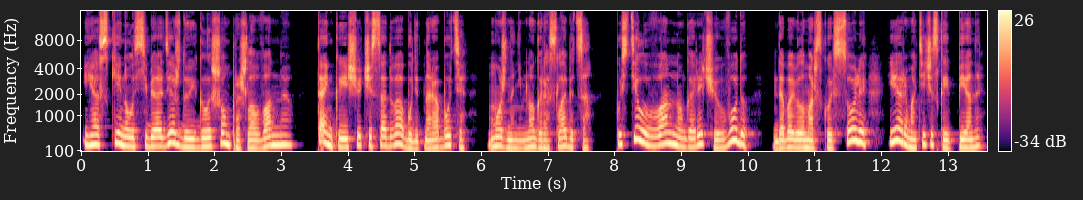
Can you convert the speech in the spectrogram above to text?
Я скинула с себя одежду и голышом прошла в ванную. Танька еще часа два будет на работе, можно немного расслабиться. Пустила в ванну горячую воду, добавила морской соли и ароматической пены.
